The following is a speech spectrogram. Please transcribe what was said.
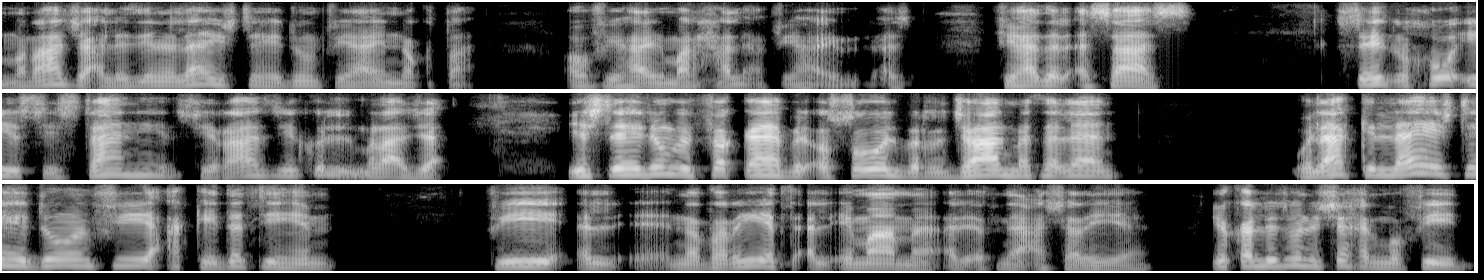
المراجع الذين لا يجتهدون في هذه النقطة أو في هذه المرحلة في هاي في هذا الأساس. السيد الخوئي السيستاني الشيرازي كل المراجع يجتهدون بالفقه بالأصول بالرجال مثلا ولكن لا يجتهدون في عقيدتهم. في نظرية الإمامة الاثنى عشرية. يقلدون الشيخ المفيد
